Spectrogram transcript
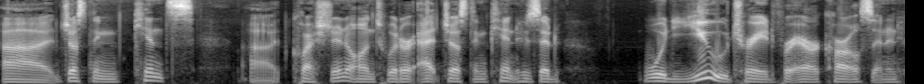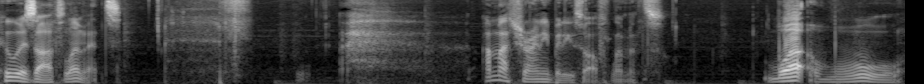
uh, Justin Kint's uh, question on Twitter at Justin Kint, who said, "Would you trade for Erik Karlsson, and who is off limits?" I'm not sure anybody's off limits. What? Ooh.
